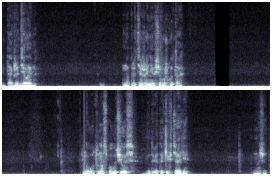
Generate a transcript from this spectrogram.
И также делаем на протяжении всего жгута. Ну вот у нас получилось две таких тяги. Значит,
